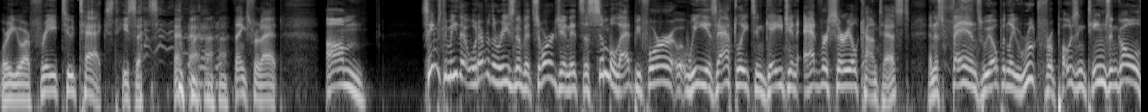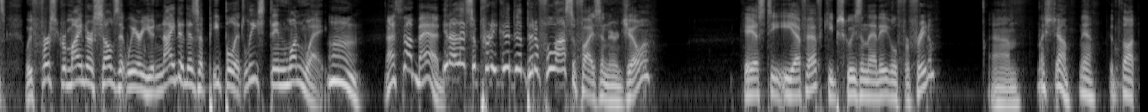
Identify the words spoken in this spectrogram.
where you are free to text, he says. Thanks for that. Um, seems to me that whatever the reason of its origin, it's a symbol that before we as athletes engage in adversarial contests, and as fans, we openly root for opposing teams and goals, we first remind ourselves that we are united as a people, at least in one way. Hmm, that's not bad. You know, that's a pretty good uh, bit of philosophizing there, Joa. KSTEFF, keep squeezing that eagle for freedom. Um, nice job. Yeah, good thought.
